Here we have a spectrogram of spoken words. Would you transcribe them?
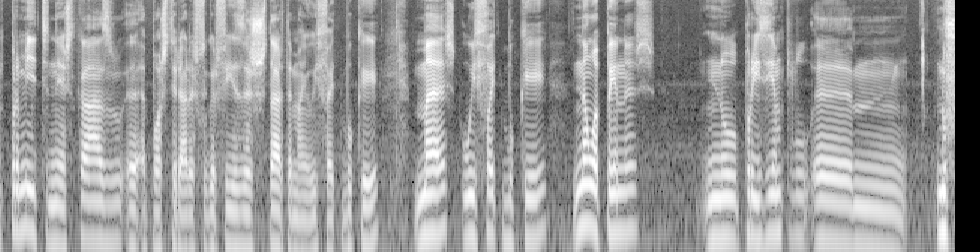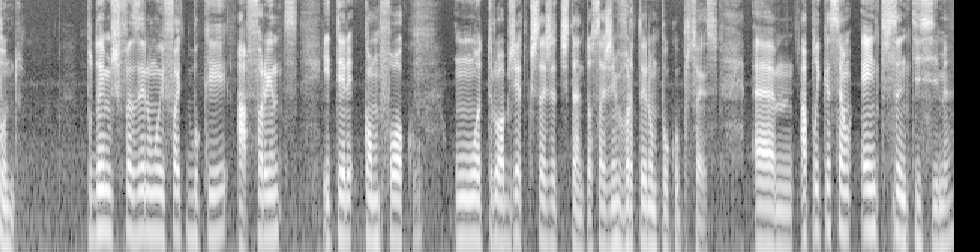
que permite, neste caso, eh, após tirar as fotografias, ajustar também o efeito bokeh, mas o efeito bokeh não apenas no, por exemplo, ehm, no fundo podemos fazer um efeito bokeh à frente e ter como foco um outro objeto que esteja distante, ou seja, inverter um pouco o processo. Um, a aplicação é interessantíssima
